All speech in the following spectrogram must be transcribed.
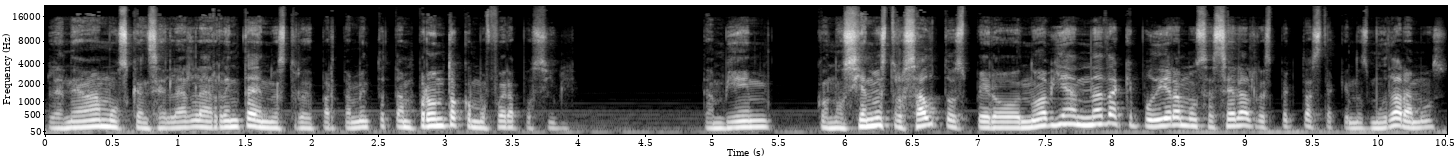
Planeábamos cancelar la renta de nuestro departamento tan pronto como fuera posible. También conocía nuestros autos, pero no había nada que pudiéramos hacer al respecto hasta que nos mudáramos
